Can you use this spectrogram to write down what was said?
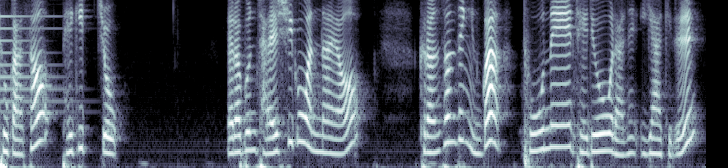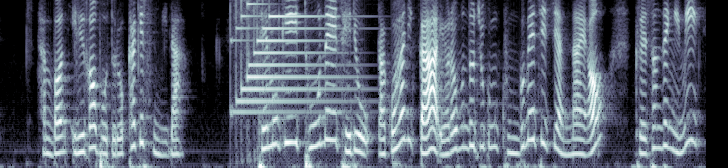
교과서 102쪽. 여러분 잘 쉬고 왔나요? 그런 선생님과 돈의 재료라는 이야기를 한번 읽어보도록 하겠습니다. 제목이 돈의 재료라고 하니까 여러분도 조금 궁금해지지 않나요? 그래서 선생님이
